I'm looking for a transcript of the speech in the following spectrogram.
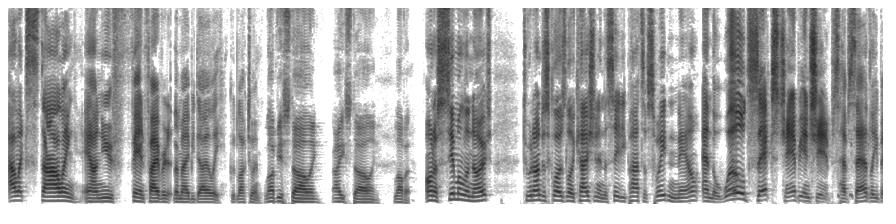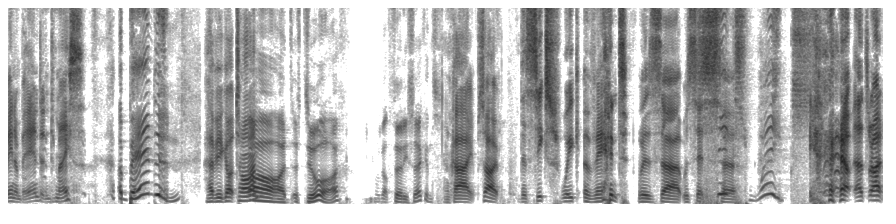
Alex Starling, our new fan favourite at the Maybe Daily. Good luck to him. Love you, Starling. Hey, Starling. Love it. On a similar note, to an undisclosed location in the seedy parts of Sweden now, and the World Sex Championships have sadly been abandoned, Mace. Abandoned? Have you got time? Oh, do I? We've got 30 seconds. Okay, so the six-week event was uh, was set. to- Six weeks. Yeah, that's right.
